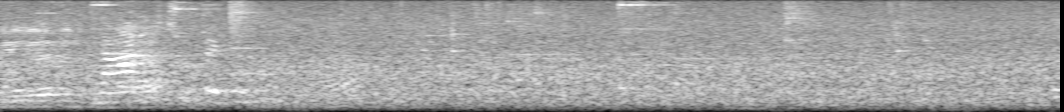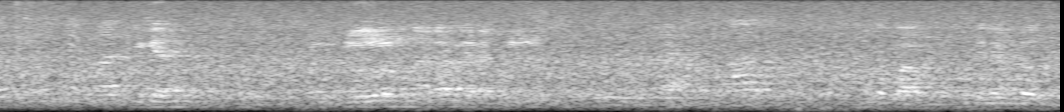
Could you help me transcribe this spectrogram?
మెయిల్ నాన్న చూపెట్టు ఇక పిల్లలు ఉన్నారా వేరే పిల్లలు ఒక బాబు ఇది రెండోది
